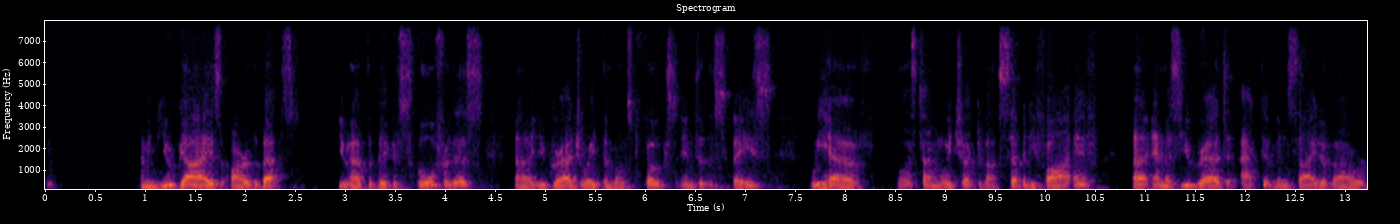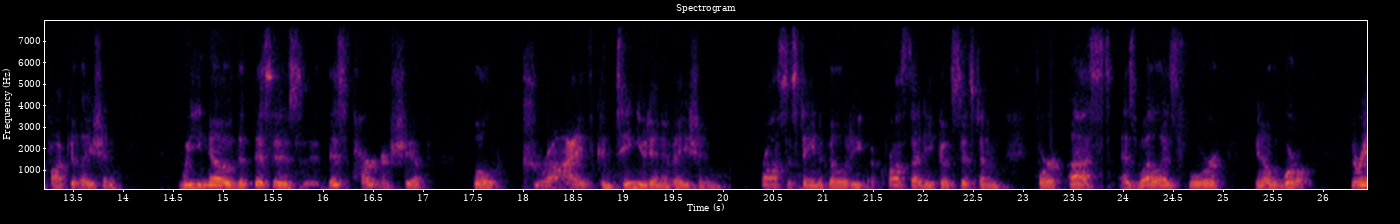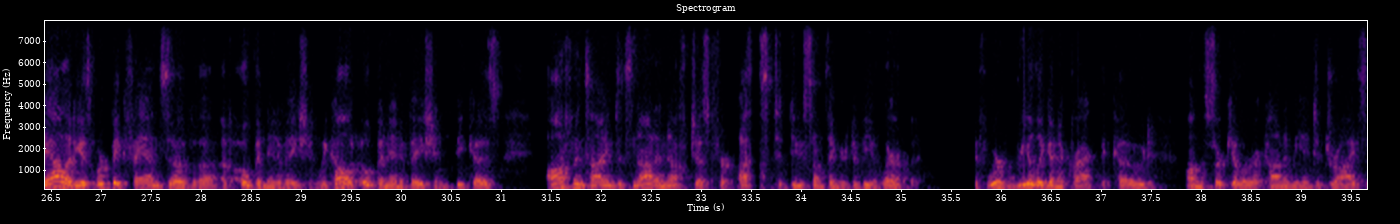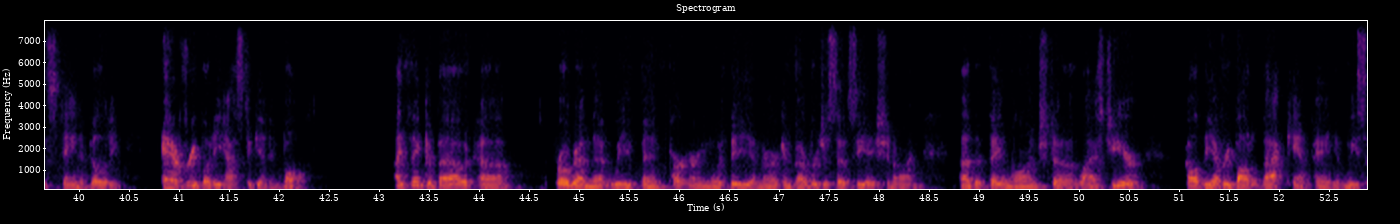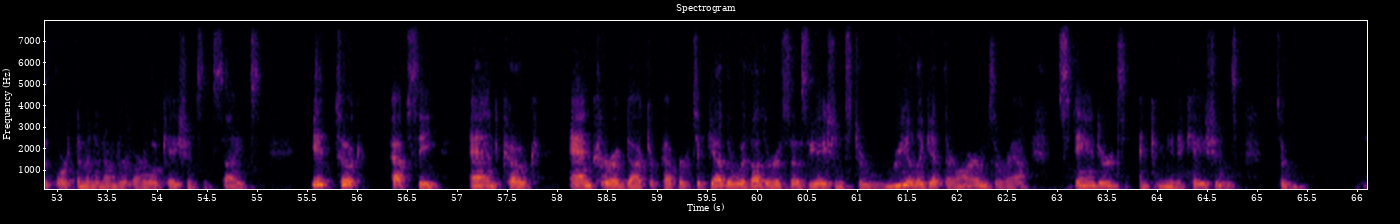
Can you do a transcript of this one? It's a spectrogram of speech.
I mean, you guys are the best. You have the biggest school for this. Uh, you graduate the most folks into the space. We have, last time we checked, about 75 uh, MSU grads active inside of our population. We know that this is this partnership will drive continued innovation across sustainability across that ecosystem for us as well as for you know the world. The reality is we're big fans of, uh, of open innovation. We call it open innovation because oftentimes it's not enough just for us to do something or to be aware of it. If we're really going to crack the code on the circular economy and to drive sustainability, everybody has to get involved. I think about uh, a program that we've been partnering with the American Beverage Association on that they launched uh, last year called the Every Bottle Back campaign, and we support them in a number of our locations and sites. It took Pepsi and Coke and Keurig Dr. Pepper, together with other associations, to really get their arms around standards and communications to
